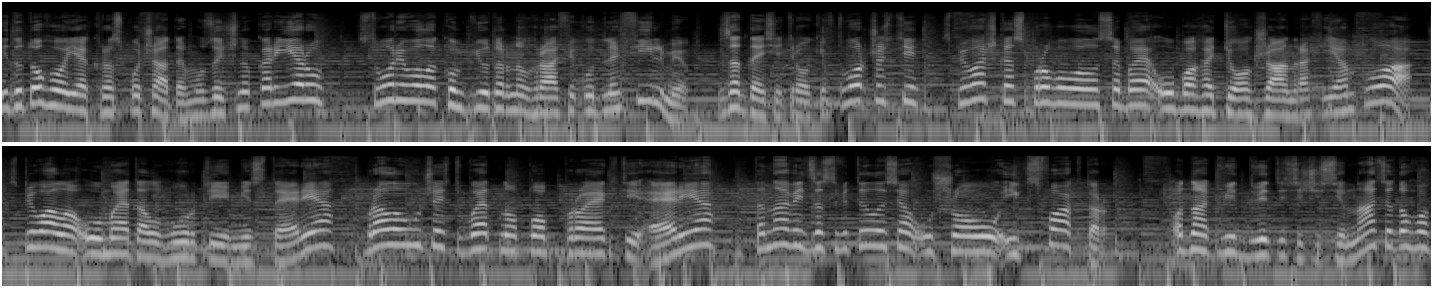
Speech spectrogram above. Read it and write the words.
і до того, як розпочати музичну кар'єру, створювала комп'ютерну графіку для фільмів. За 10 років творчості співачка спробувала себе у багатьох жанрах і амплуа. Співала у метал-гурті Містерія, брала участь в етно-поп проекті Ерія та навіть засвітилася у шоу X Factor. Однак від 2017-го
